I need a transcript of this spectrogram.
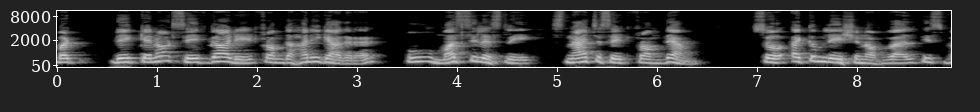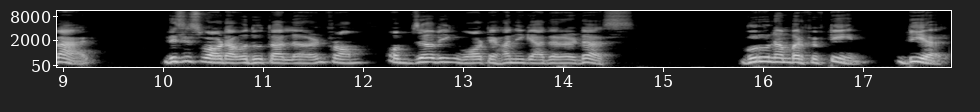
But they cannot safeguard it from the honey gatherer who mercilessly snatches it from them. So accumulation of wealth is bad. This is what Avadhuta learned from observing what a honey gatherer does. Guru number 15 Deer.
